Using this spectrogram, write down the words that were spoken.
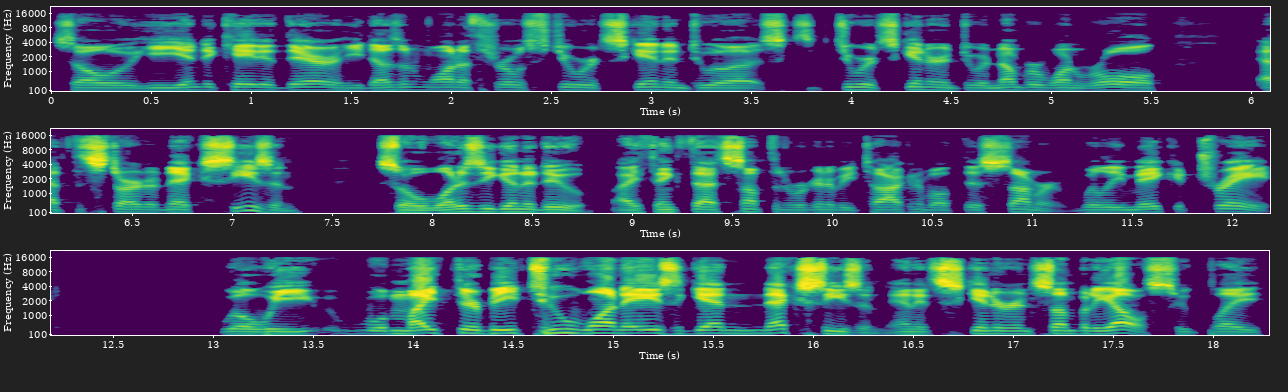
So he indicated there he doesn't want to throw Stuart Skin into a Stuart Skinner into a number one role at the start of next season. So what is he going to do? I think that's something we're going to be talking about this summer. Will he make a trade? Will we? Will, might there be two one A's again next season, and it's Skinner and somebody else who play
